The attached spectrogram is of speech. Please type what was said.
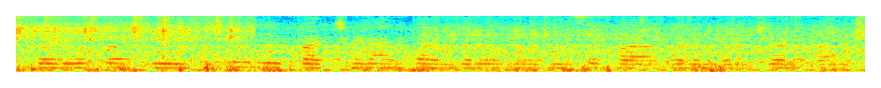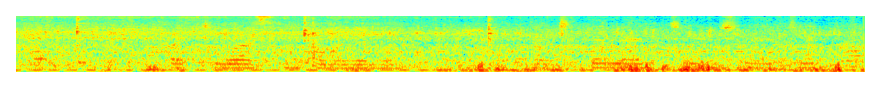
కరివేపాకు వేసి ఈ పచ్చడి అంతా అందులో వేసేసి బాగా రెండు నిమిషాలు కలిసి పచ్చివాసన పోయేది నచ్చితే లైక్ చేయండి షేర్ చేయండి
